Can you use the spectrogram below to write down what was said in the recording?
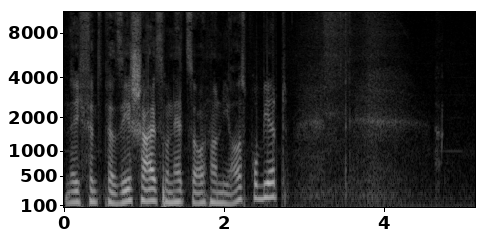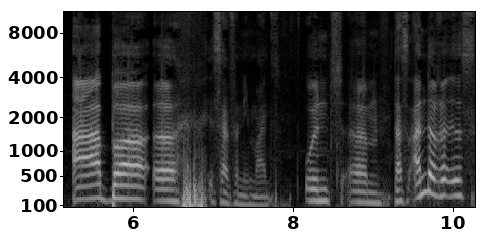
ne, ich finde es per se scheiße und hätte es auch noch nie ausprobiert. Aber äh, ist einfach nicht meins. Und ähm, das andere ist,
